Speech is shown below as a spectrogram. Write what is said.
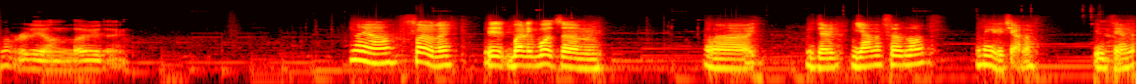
Not really unloading. Yeah, slowly. It, well, it was um. Uh, is there Yana still alive? I think it's Yana. She's Yeah. doing it.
